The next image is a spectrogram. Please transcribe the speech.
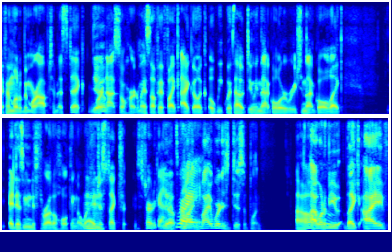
if I'm a little bit more optimistic Yeah. or not so hard on myself, if like I go like a week without doing that goal or reaching that goal, like it doesn't mean to throw the whole thing away. Mhm. Just like tr- start again. Yeah. Right. My, my word is discipline. Oh, I want to be like I've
